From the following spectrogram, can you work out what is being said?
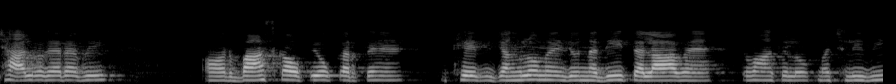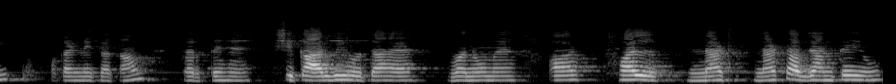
छाल वगैरह भी और बाँस का उपयोग करते हैं। खेत, जंगलों में जो नदी, तालाब हैं तो वहाँ के लोग मछली भी पकड़ने का काम करते हैं। शिकार भी होता है वनों में और फल, नट्स नट्स आप जानते ही हो,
